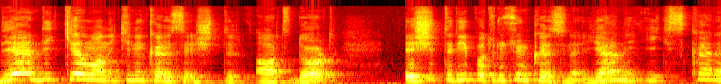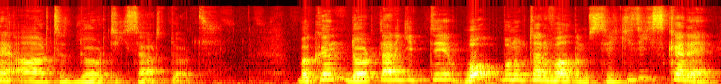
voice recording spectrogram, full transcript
Diğer dik kenar olan 2'nin karesi eşittir artı 4. Eşittir hipotenüsün karesine. Yani x kare artı 4x artı 4. Bakın 4'ler gitti. Hop bunu bu tarafa aldım. 8x kare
